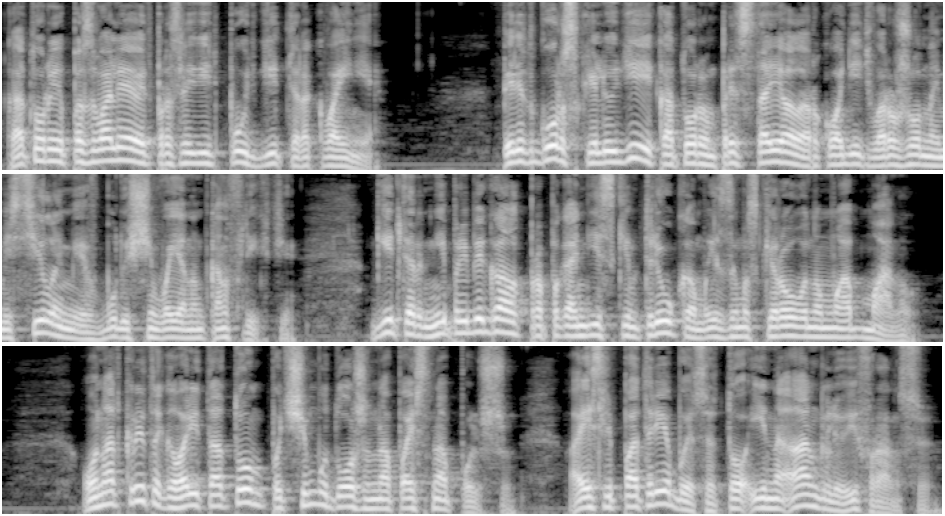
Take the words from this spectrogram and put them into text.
которые позволяют проследить путь Гитлера к войне. Перед горсткой людей, которым предстояло руководить вооруженными силами в будущем военном конфликте, Гитлер не прибегал к пропагандистским трюкам и замаскированному обману. Он открыто говорит о том, почему должен напасть на Польшу, а если потребуется, то и на Англию и Францию.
